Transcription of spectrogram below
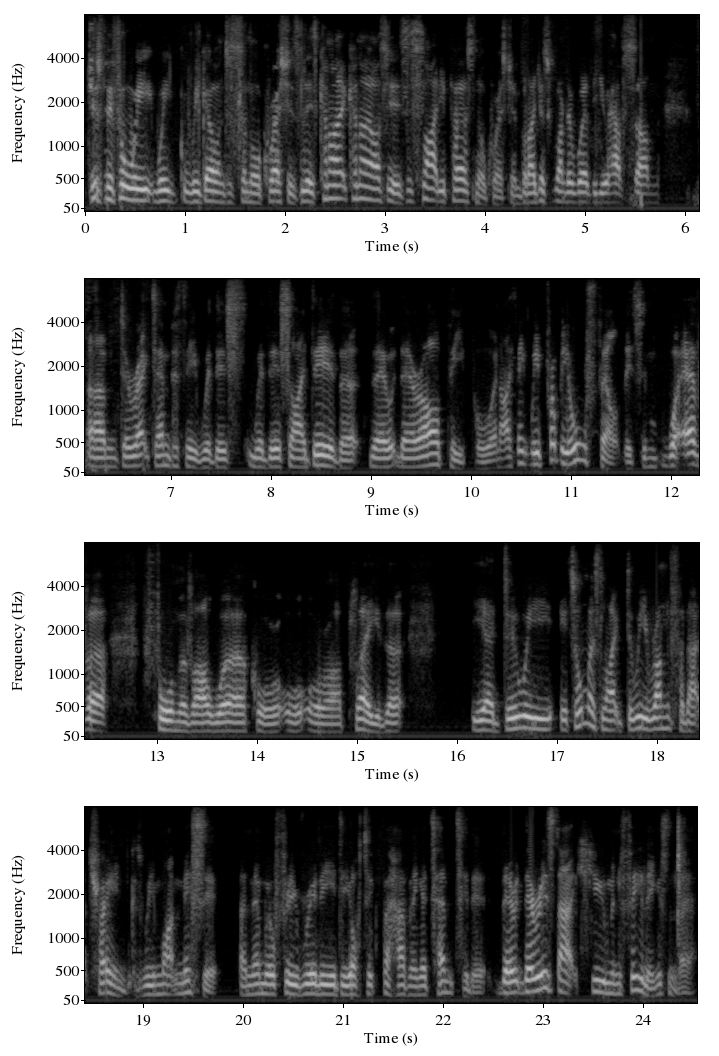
Just before we, we, we go on to some more questions, Liz, can I can I ask you? It's a slightly personal question, but I just wonder whether you have some um, direct empathy with this with this idea that there there are people, and I think we've probably all felt this in whatever form of our work or, or, or our play that yeah, do we? It's almost like do we run for that train because we might miss it, and then we'll feel really idiotic for having attempted it. There there is that human feeling, isn't there?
